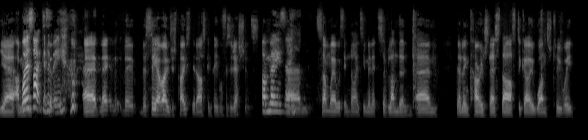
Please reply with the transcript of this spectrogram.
Yeah, I mean, where's that going to be? uh, the, the, the COO just posted asking people for suggestions. Amazing. Um, somewhere within ninety minutes of London, um, they'll encourage their staff to go to two weeks.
